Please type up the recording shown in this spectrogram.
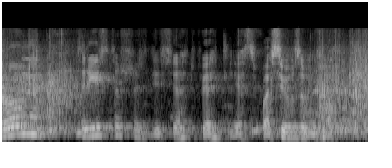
Ровно 365 лет. Спасибо за внимание.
